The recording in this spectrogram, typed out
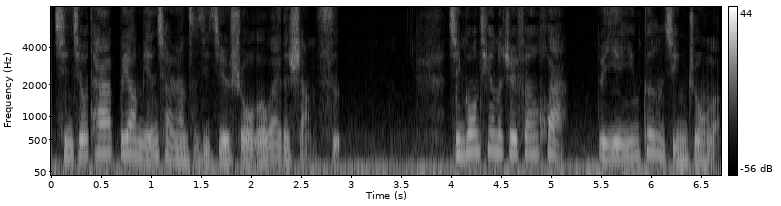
请求他不要勉强让自己接受额外的赏赐。景公听了这番话，对晏婴更敬重了，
